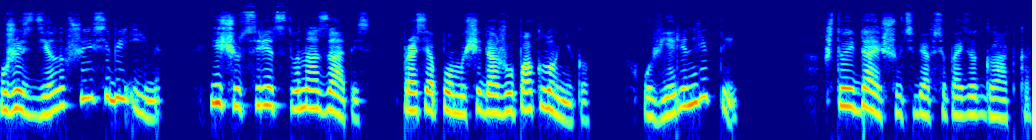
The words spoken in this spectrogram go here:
уже сделавшие себе имя, ищут средства на запись, прося помощи даже у поклонников. Уверен ли ты, что и дальше у тебя все пойдет гладко?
